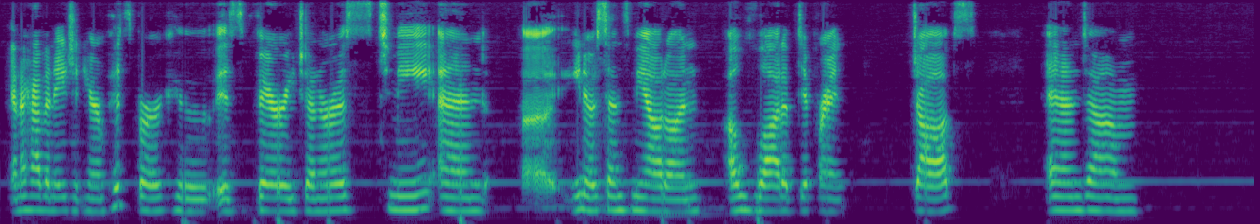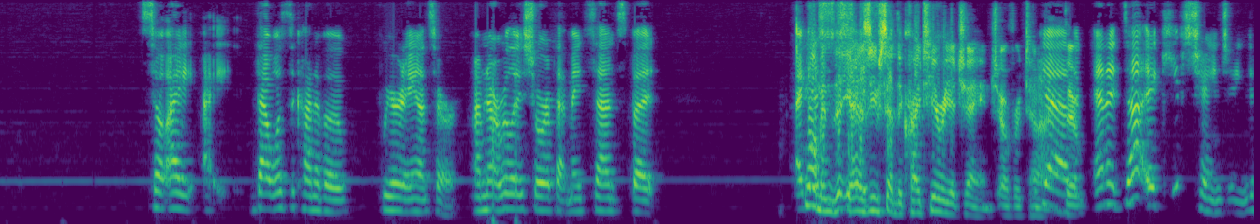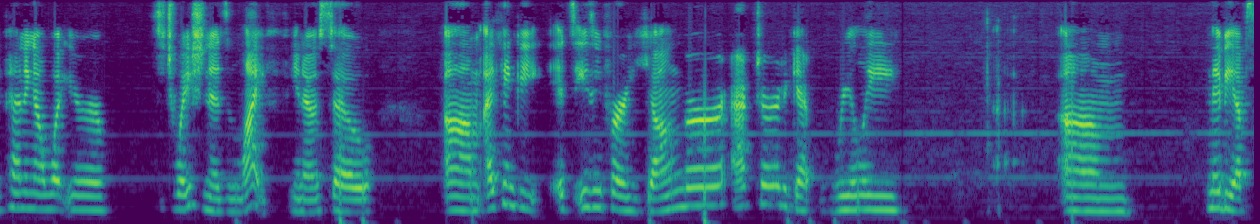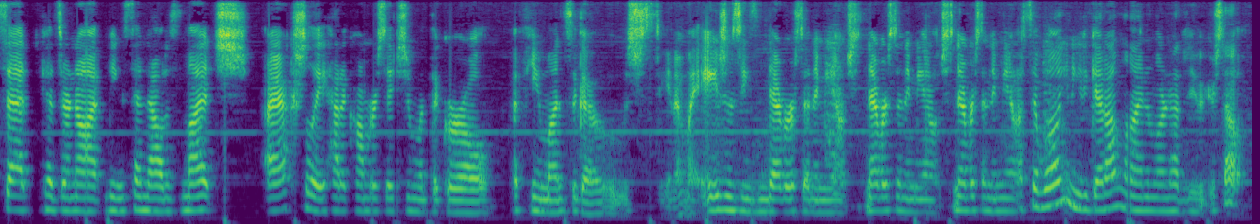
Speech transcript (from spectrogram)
and I have an agent here in Pittsburgh who is very generous to me and, uh, you know, sends me out on a lot of different jobs. And, um, so I, I, that was the kind of a weird answer. I'm not really sure if that made sense, but I well, I mean, the, as you said, the criteria change over time. Yeah, and it does. It keeps changing depending on what your situation is in life. You know, so um, I think it's easy for a younger actor to get really um, maybe upset because they're not being sent out as much. I actually had a conversation with the girl a few months ago who was just, you know, my agency's never sending me out. She's never sending me out. She's never sending me out. I said, well, you need to get online and learn how to do it yourself.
